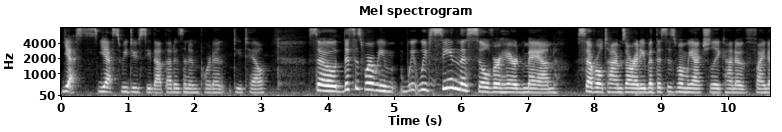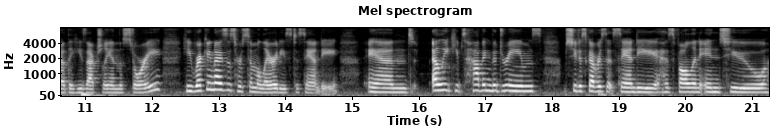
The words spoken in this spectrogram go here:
Yes, yes, we do see that. That is an important detail. So this is where we, we we've seen this silver-haired man several times already, but this is when we actually kind of find out that he's actually in the story. He recognizes her similarities to Sandy. And Ellie keeps having the dreams. She discovers that Sandy has fallen into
